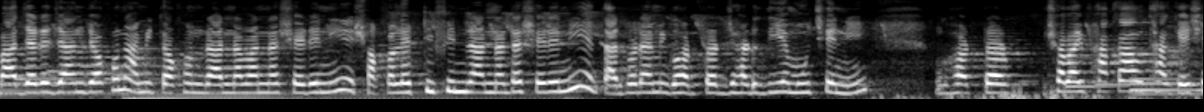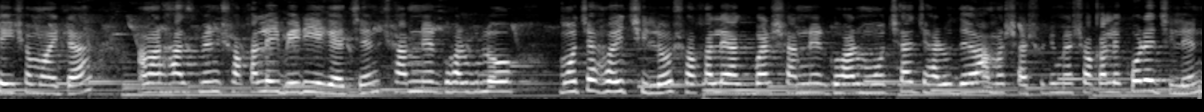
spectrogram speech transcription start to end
বাজারে যান যখন, আমি তখন রান্না বান্না সেরে নিয়ে সকালের টিফিন রান্নাটা সেরে নিয়ে তারপরে আমি ঘর টর ঝাড়ু দিয়ে মুছে নিই। ঘরটর সবাই ফাঁকাও থাকে সেই সময়টা। আমার হাজব্যান্ড সকালেই বেরিয়ে গেছেন। সামনের ঘরগুলো মোছা হয়েছিল। সকালে একবার সামনের ঘর মোছা, ঝাড়ু দেওয়া আমার শাশুড়ি মা সকালে করেছিলেন।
